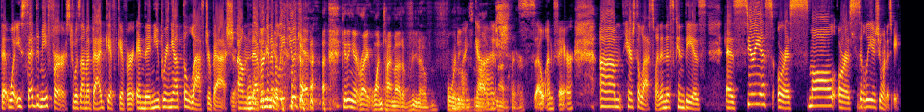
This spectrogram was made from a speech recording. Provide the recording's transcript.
that what you said to me first was I'm a bad gift giver, and then you bring out the laughter bash. Yeah. I'm well, never going to believe you again. getting it right one time out of, you know, 40 oh is not, not, fair. So unfair. Um, here's the last one, and this can be as as serious or as small or as silly as you want it to be.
